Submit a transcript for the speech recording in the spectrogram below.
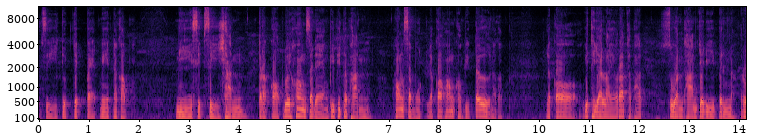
94.78 เมตรนะครับ มี 14 ชั้นประกอบด้วยห้องแสดงพิพิธภัณฑ์ ห้องสมุดแล้วก็ห้องคอมพิวเตอร์นะครับ แล้วก็วิทยาลัยราชพัฒส่วนฐานเจดีย์เป็นโร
